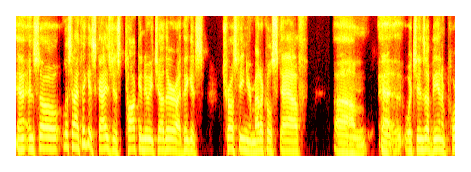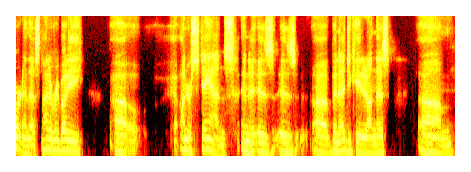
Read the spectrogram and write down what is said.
and, and so, listen, I think it's guys just talking to each other. I think it's trusting your medical staff. Um, uh, which ends up being important in this. Not everybody uh, understands and is is uh, been educated on this, um,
